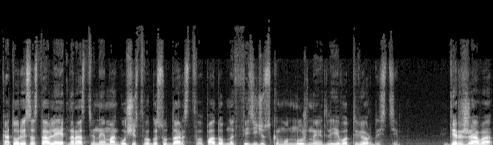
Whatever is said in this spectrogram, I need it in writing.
который составляет нравственное могущество государства, подобно физическому, нужное для его твердости. Держава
